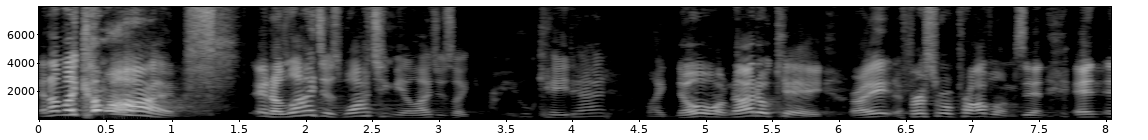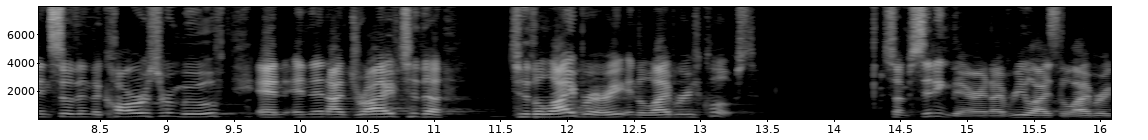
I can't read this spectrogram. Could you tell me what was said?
And I'm like, come on! And Elijah's watching me. Elijah's like, are you okay, Dad? I'm like, no, I'm not okay, right? First world problems. And, and, and so then the car is removed, and, and then I drive to the, to the library, and the library is closed. So I'm sitting there and I realize the library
